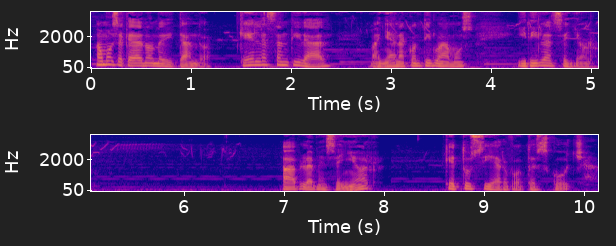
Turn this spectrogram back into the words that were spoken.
Vamos a quedarnos meditando. ¿Qué es la santidad? Mañana continuamos y dile al Señor. Háblame, Señor, que tu siervo te escucha.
